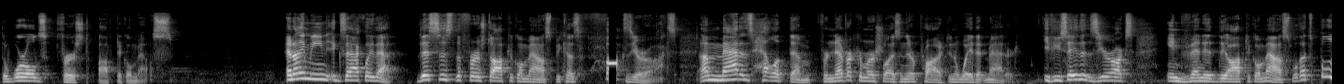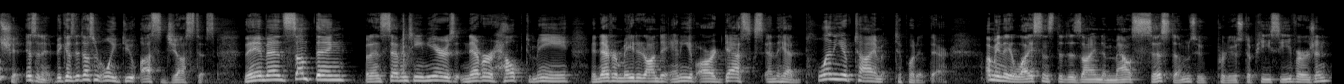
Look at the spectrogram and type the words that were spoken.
the world's first optical mouse. And I mean exactly that. This is the first optical mouse because fuck Xerox. I'm mad as hell at them for never commercializing their product in a way that mattered. If you say that Xerox invented the optical mouse, well, that's bullshit, isn't it? Because it doesn't really do us justice. They invented something, but in 17 years, it never helped me. It never made it onto any of our desks, and they had plenty of time to put it there. I mean, they licensed the design to Mouse Systems, who produced a PC version.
